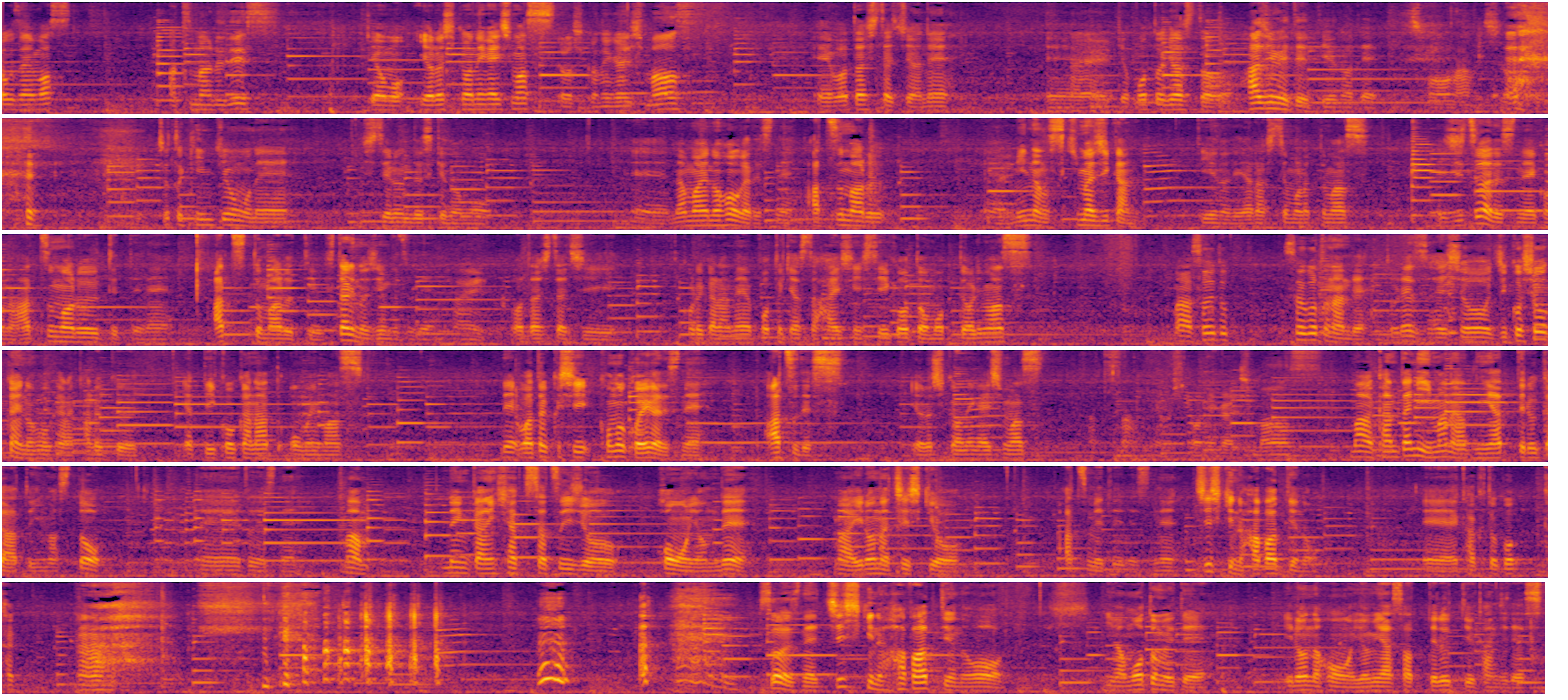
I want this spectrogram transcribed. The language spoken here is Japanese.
ようございます。あつまるです。今日もよろしくお願いします、よろしくお願いします。えー私たちはね、えーはい。今日ポッドキャスト初めてっていうので。そうなんですよ。ちょっと緊張もねしてるんですけども、えー名前の方がですね「集まる、えーみんなの隙間時間」っていうのでやらせてもらってます。で実はですねこの「集まる」って言ってね「集とまる」っていう2人の人物ではい。私たちこれからねポッドキャスト配信していこうと思っております。まあそういうとそういうことなんでとりあえず最初自己紹介の方から軽くやっていこうかなと思います。で私この声がですねアツです。よろしくお願いします。あつさんよろしくお願いします。まあ簡単に今何やってるかと言いますとえっ、とですねまあ年間100冊以上本を読んでまあいろんな知識を集めてですね知識の幅っていうのを、えー獲得かあー。そうですね。知識の幅っていうのを今求めていろんな本を読み漁ってるっていう感じです。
